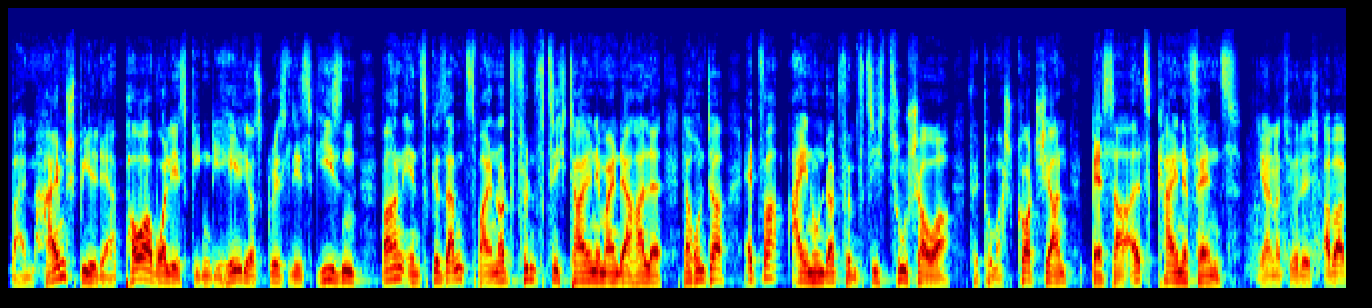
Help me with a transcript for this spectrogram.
Beim Heimspiel der Powervolleys gegen die Helios Grizzlies Gießen waren insgesamt 250 Teilnehmer in der Halle, darunter etwa 150 Zuschauer. Zuschauer. Für Thomas Kotschan besser als keine Fans. Ja, natürlich. Aber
